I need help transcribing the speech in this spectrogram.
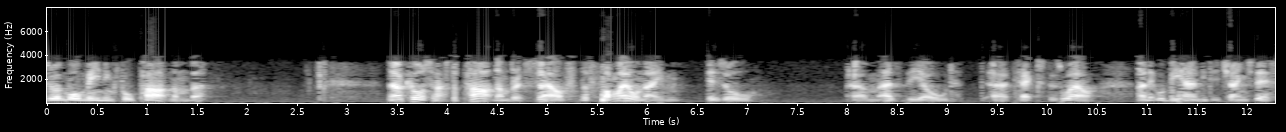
So a more meaningful part number. Now, of course, that's the part number itself. The file name is all um, as the old uh, text as well. And it would be handy to change this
